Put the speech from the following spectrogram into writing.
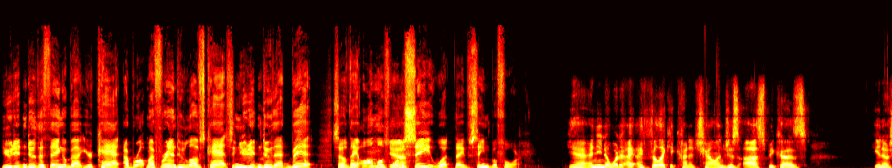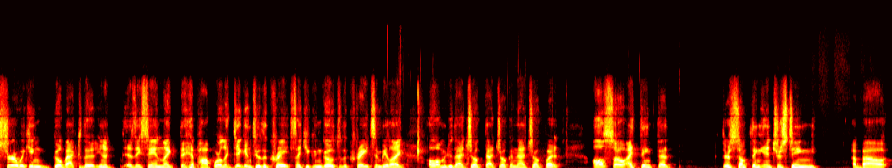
you didn't do the thing about your cat. I brought my friend who loves cats, and you didn't do that bit. So they almost Yeah. want to see what they've seen before. Yeah, and you know what? I, I feel like it kind of challenges us because, you know, sure we can go back to the, you know, as they say in like the hip hop world, like digging through the crates. Like you can go through the crates and be like, oh, I'm gonna do that joke, that joke, and that joke. But also, I think that there's something interesting about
